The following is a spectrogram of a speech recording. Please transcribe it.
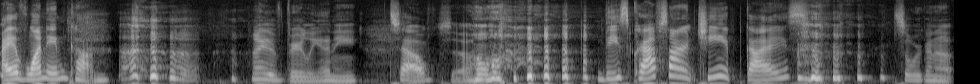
I have one income. I have barely any. So, So, these crafts aren't cheap, guys. So we're gonna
